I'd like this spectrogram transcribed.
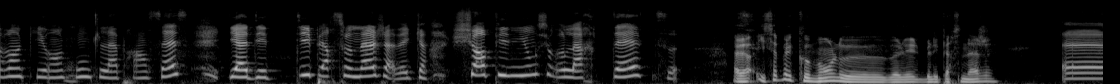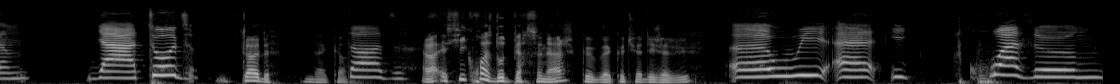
avant qu'il rencontre la princesse, il y a des petits personnages avec un champignon sur leur tête. Alors, il s'appelle comment le, bah, les, les personnages? Euh, Il y a Toad. Todd. D'accord. Todd. Alors, est-ce qu'il croise d'autres personnages que, bah, que tu as déjà vus? Euh, oui, euh, il croise euh,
